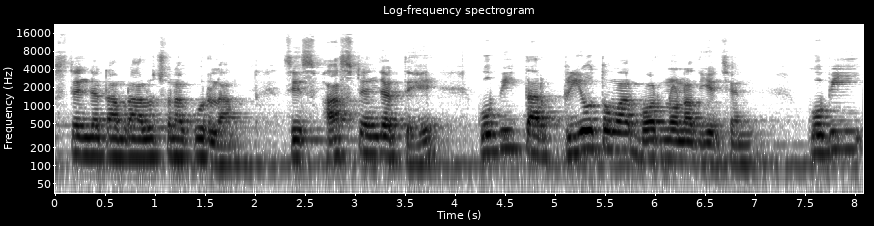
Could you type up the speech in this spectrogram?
স্ট্রেঞ্জারটা আমরা আলোচনা করলাম সেই ফার্স্ট স্ট্রেঞ্জারতে কবি তার প্রিয়তমার বর্ণনা দিয়েছেন। কবি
